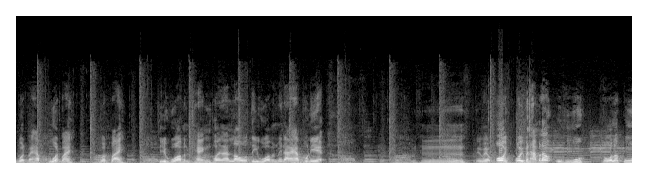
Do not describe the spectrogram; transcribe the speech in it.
หวดไปครับหวดไปหวดไป ที่หัวมันแข็งเพราะนั้นเราตีหัวมันไม่ได้ครับพวกนี้เดี๋ยวเวลโอ้ยโอ้ยมันทำมาแล้ว โอ้โห โดนแล้วกู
